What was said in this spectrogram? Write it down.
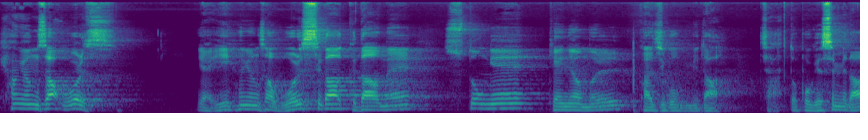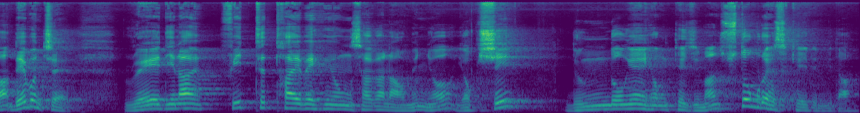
형용사 worth. 예, 이 형용사 worth가 그 다음에 수동의 개념을 가지고 옵니다. 자, 또 보겠습니다. 네 번째 ready나 fit 타입의 형용사가 나오면요. 역시 능동의 형태지만 수동으로 해석해야 됩니다.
